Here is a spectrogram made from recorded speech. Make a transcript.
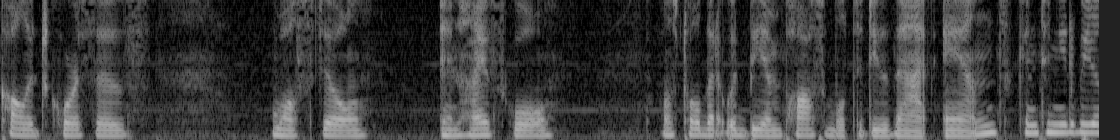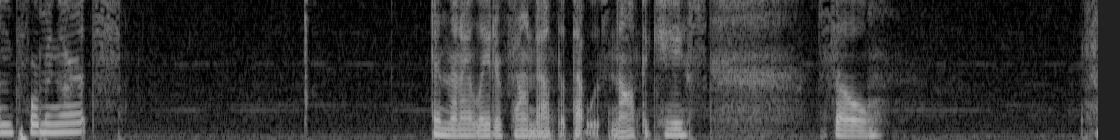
college courses while still in high school. I was told that it would be impossible to do that and continue to be in the performing arts. And then I later found out that that was not the case. So,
